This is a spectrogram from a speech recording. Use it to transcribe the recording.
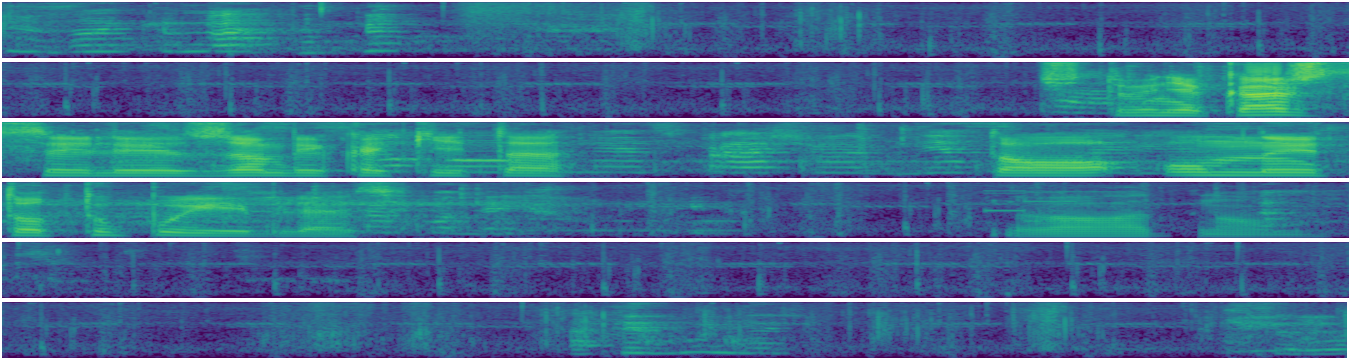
Из окна. Что-то мне кажется, или зомби какие-то то умные, то тупые, блядь. Два в одном. А ты будешь? Чего?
